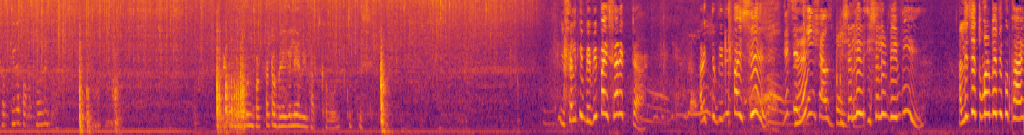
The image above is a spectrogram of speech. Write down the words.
সব ঠিক আছে আমার সঙ্গে তো বেগুন ভর্তাটা হয়ে গেলে আমি ভাত খাব করতেছি। ইশাল কি বেবি পাইছে আরেকটা? আরেকটা বেবি পাইছে? Baby. ইশালের ইশালের বেবি? আলিজে তোমার বেবি কোথায়?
